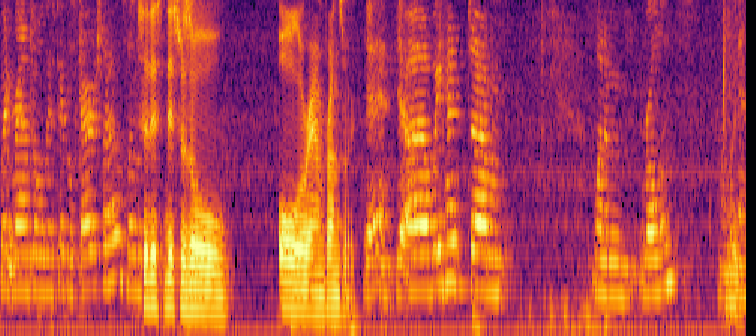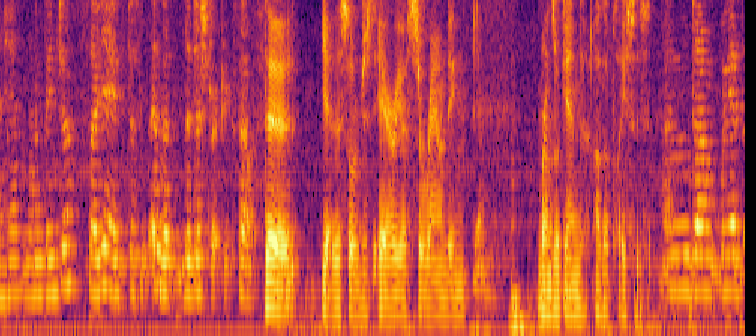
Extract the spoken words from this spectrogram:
went round to all these people's garage sales and So this this was all all around Brunswick. yeah, yeah. Uh, we had um, one in Roelands, Oh, yeah. Benger. one in Benger. So yeah, just in the, the district itself. The yeah, the sort of just area surrounding Yeah. Brunswick and other places. And um, we had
